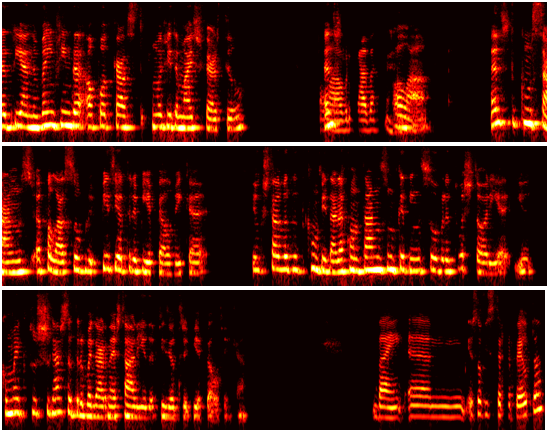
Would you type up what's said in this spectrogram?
Adriana, bem-vinda ao podcast Uma Vida Mais Fértil. Olá, Antes... obrigada. Olá. Antes de começarmos a falar sobre fisioterapia pélvica, eu gostava de te convidar a contar-nos um bocadinho sobre a tua história e como é que tu chegaste a trabalhar nesta área da fisioterapia pélvica. Bem, hum, eu sou fisioterapeuta,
